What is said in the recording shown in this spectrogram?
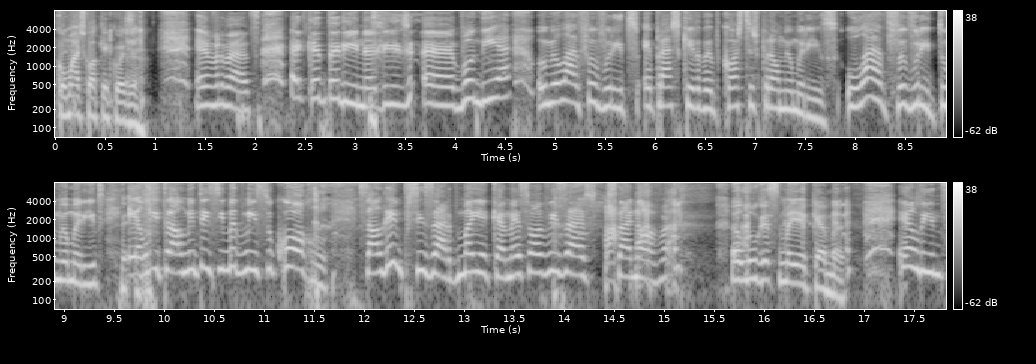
com mais qualquer coisa. É verdade. A Catarina diz, ah, bom dia, o meu lado favorito é para a esquerda de costas para o meu marido. O lado favorito do meu marido é literalmente em cima de mim, socorro. Se alguém precisar de meia cama é só avisar. Está nova. Aluga-se meia cama. É lindo.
